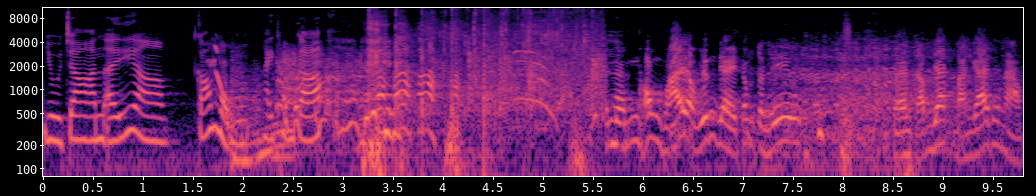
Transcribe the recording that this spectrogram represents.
dù cho anh ấy ờ, có mụn hay không có? Mụn không phải là vấn đề trong tình yêu. Em cảm giác bạn gái thế nào?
